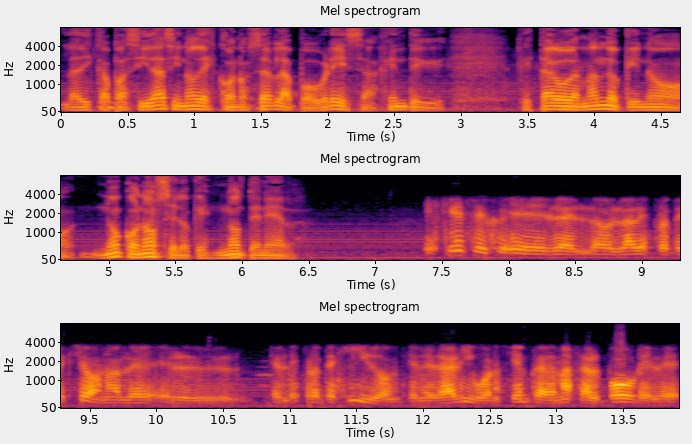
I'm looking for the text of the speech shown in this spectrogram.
la discapacidad, sino desconocer la pobreza, gente que, está gobernando que no, no conoce lo que es no tener. Es que es eh, la, desprotección, el, el, desprotegido en general, y bueno, siempre además al pobre le,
